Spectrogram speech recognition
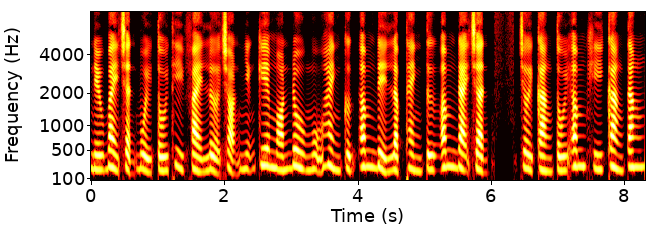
Nếu bày trận buổi tối thì phải lựa chọn những kia món đồ ngũ hành cực âm để lập thành từ âm đại trận. Trời càng tối âm khí càng tăng,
